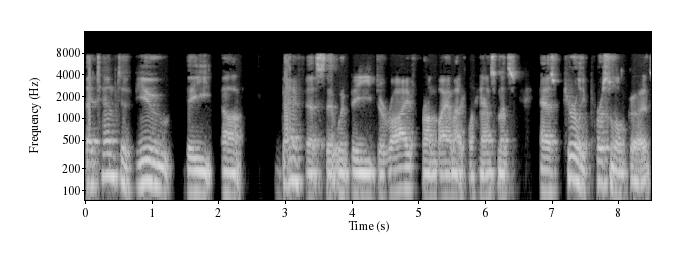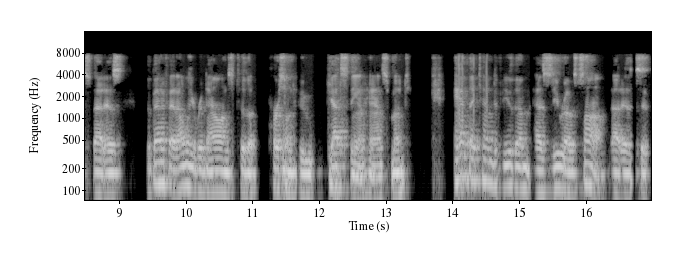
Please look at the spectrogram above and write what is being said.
They tend to view the uh, benefits that would be derived from biomedical enhancements as purely personal goods. That is, the benefit only redounds to the person who gets the enhancement. And they tend to view them as zero sum. That is, if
